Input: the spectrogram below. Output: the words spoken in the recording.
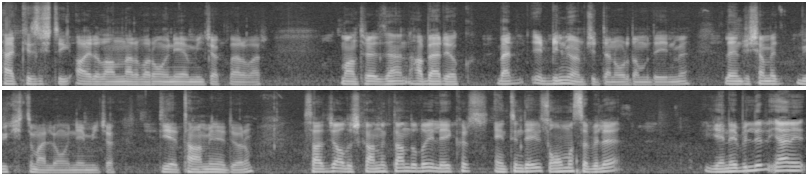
herkes işte ayrılanlar var, oynayamayacaklar var. Montreal'den haber yok. Ben e, bilmiyorum cidden orada mı değil mi. Landry Shamet büyük ihtimalle oynayamayacak diye tahmin ediyorum. Sadece alışkanlıktan dolayı Lakers Anthony Davis olmasa bile yenebilir. Yani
